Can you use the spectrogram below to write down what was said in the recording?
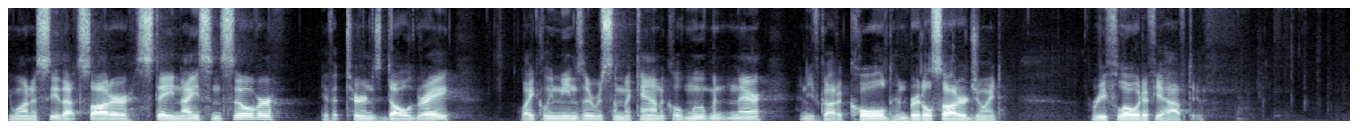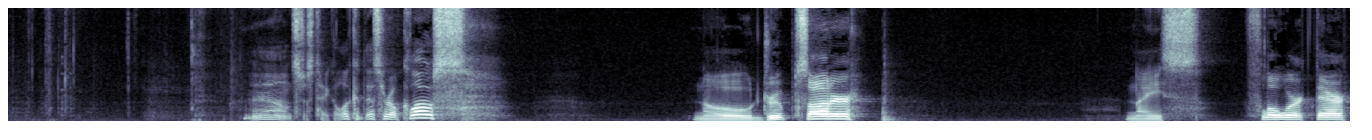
You want to see that solder stay nice and silver. If it turns dull gray, likely means there was some mechanical movement in there and you've got a cold and brittle solder joint. Reflow it if you have to. Now let's just take a look at this real close. No drooped solder. Nice flow work there.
